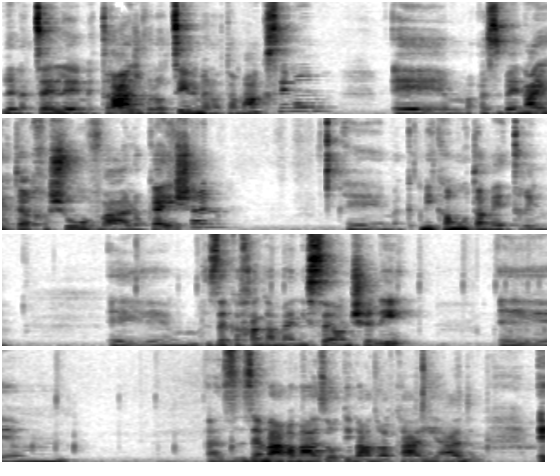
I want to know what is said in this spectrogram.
לנצל אה, מטראז' ולהוציא ממנו את המקסימום. אה, אז בעיניי יותר חשוב הלוקיישן אה, מכמות המטרים. אה, זה ככה גם מהניסיון שלי. אה, אז זה מהרמה הזאת, דיברנו על קהל יעד. אה,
